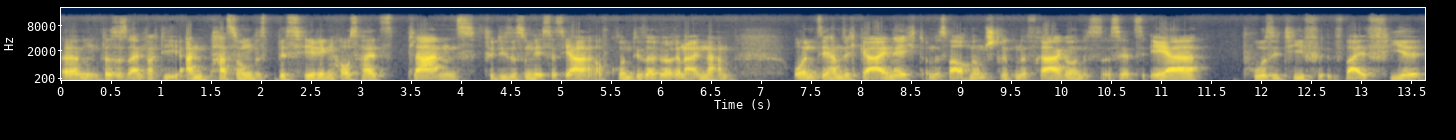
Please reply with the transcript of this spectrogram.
Ähm, das ist einfach die Anpassung des bisherigen Haushaltsplans für dieses und nächstes Jahr aufgrund dieser höheren Einnahmen. Und sie haben sich geeinigt, und das war auch eine umstrittene Frage, und das ist jetzt eher positiv, weil viel,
